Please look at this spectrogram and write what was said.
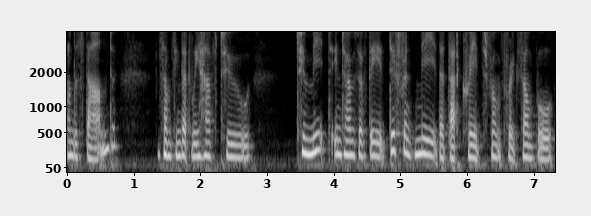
understand, something that we have to to meet in terms of the different need that that creates from, for example,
